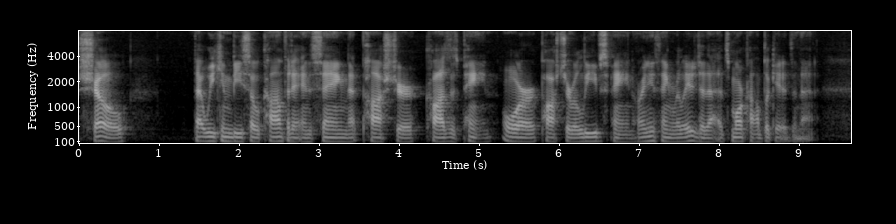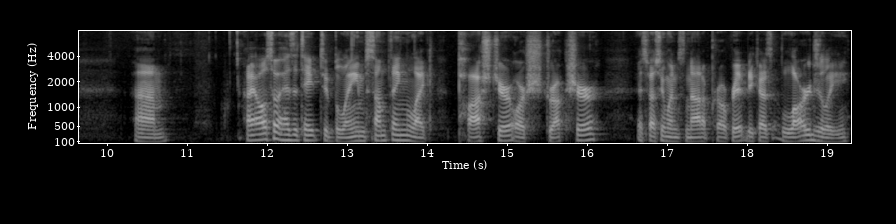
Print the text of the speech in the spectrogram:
show that we can be so confident in saying that posture causes pain or posture relieves pain or anything related to that. It's more complicated than that. Um, I also hesitate to blame something like posture or structure, especially when it's not appropriate, because largely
